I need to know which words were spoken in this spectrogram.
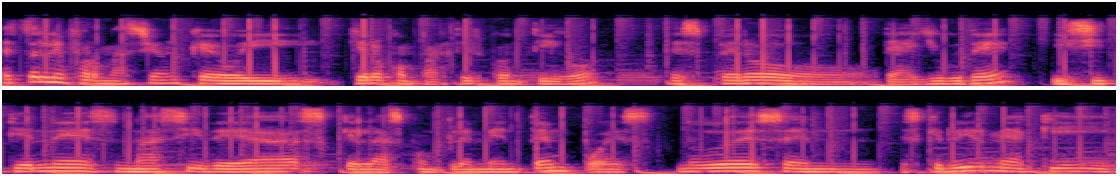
Esta es la información que hoy quiero compartir contigo. Espero te ayude y si tienes más ideas que las complementen, pues no dudes en escribirme aquí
